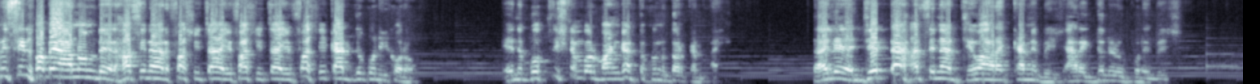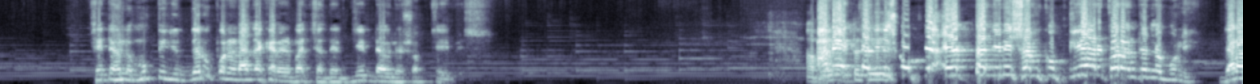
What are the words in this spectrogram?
মিছিল হবে আনন্দের। হাসিনার ফাঁসি চাই ফাঁসি চাই ফাঁসি কার্যকরী করো। এনে বত্রিশ নম্বর বাঙ্গার তো কোনো দরকার নাই। তাইলে যেটা হাসিনার চেয়েও আরেকখানে বেশি আরেকজনের উপরে বেশি। সেটা হলো মুক্তিযুদ্ধের উপরে রাজাকারের বাচ্চাদের জেদটা হলো সবচেয়ে বেশি। আমি একটা জিনিস একটা জিনিস আমি খুব ক্লিয়ার করার জন্য বলি। যারা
